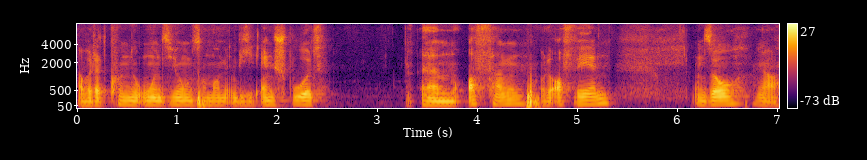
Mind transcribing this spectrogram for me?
Aber das konnte uns Jungs nochmal mit ein bisschen Endspurt ähm, auffangen oder aufwehren. Und so ja,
